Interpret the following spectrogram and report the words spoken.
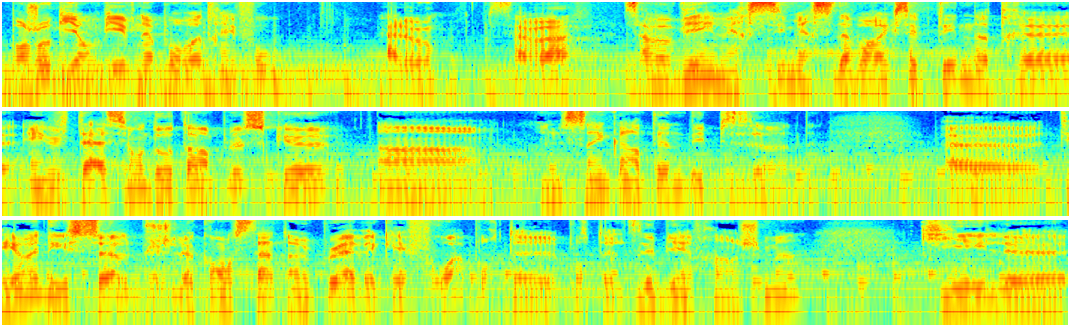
Bonjour Guillaume, bienvenue pour votre info. Allô, ça va? Ça va bien, merci. Merci d'avoir accepté notre euh, invitation, d'autant plus que en une cinquantaine d'épisodes, euh, tu es un des seuls, puis je le constate un peu avec effroi pour te, pour te le dire bien franchement, qui est le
